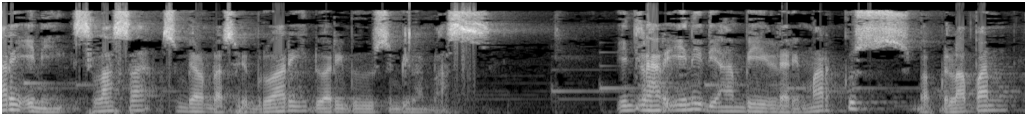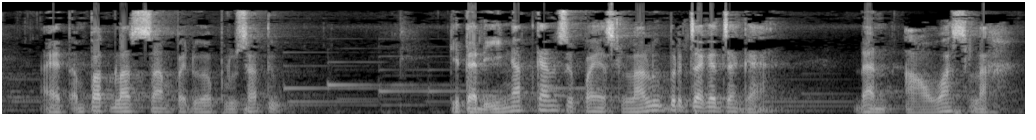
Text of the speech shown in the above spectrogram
Hari ini, Selasa 19 Februari 2019. Injil hari ini diambil dari Markus bab 8 ayat 14 sampai 21. Kita diingatkan supaya selalu berjaga-jaga dan awaslah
